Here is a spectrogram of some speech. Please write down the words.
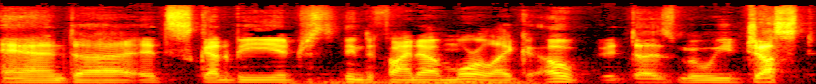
and uh, it's going to be interesting to find out more. Like, oh, does Mui just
